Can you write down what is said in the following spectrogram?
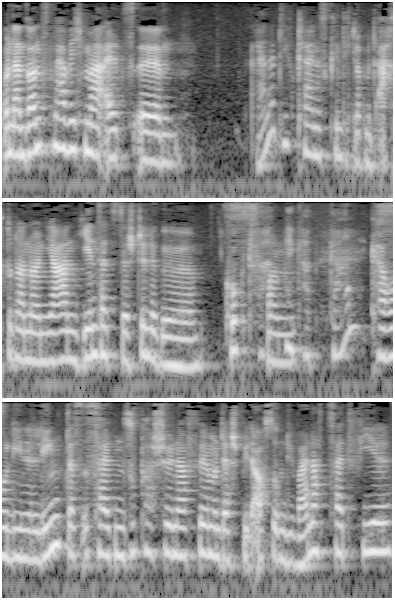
Und ansonsten habe ich mal als ähm, relativ kleines Kind, ich glaube mit acht oder neun Jahren, Jenseits der Stille geguckt von. Caroline Link. Das ist halt ein super schöner Film und der spielt auch so um die Weihnachtszeit viel.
